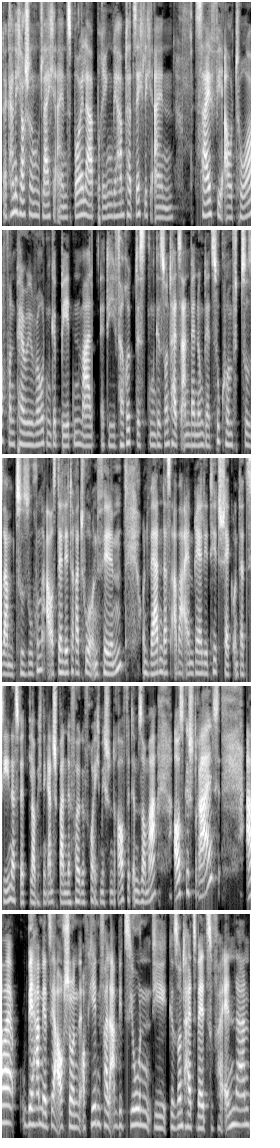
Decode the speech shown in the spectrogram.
Da kann ich auch schon gleich einen Spoiler bringen. Wir haben tatsächlich einen Sci-Fi-Autor von Perry Roden gebeten, mal die verrücktesten Gesundheitsanwendungen der Zukunft zusammenzusuchen aus der Literatur und Film und werden das aber einem Realitätscheck unterziehen. Das wird, glaube ich, eine ganz spannende Folge, freue ich mich schon drauf, wird im Sommer ausgestrahlt. Aber wir haben jetzt ja auch schon auf jeden Fall Ambitionen, die Gesundheitswelt zu verändern.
